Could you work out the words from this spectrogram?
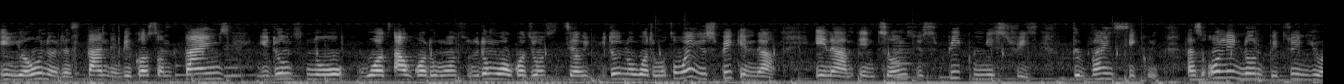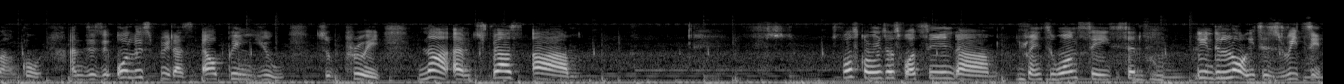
in your own understanding because sometimes you don't know what how God wants you don't know what God wants to tell you. You don't know what so when you speak in the in um in tongues you speak mysteries divine secret that's only known between you and God. And is the Holy Spirit that's helping you to pray. Now um first um First Corinthians 14 um 21 says he said in the law it is written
